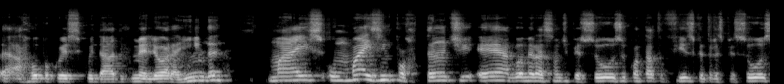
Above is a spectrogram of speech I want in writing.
eh, a roupa com esse cuidado, melhor ainda. Mas o mais importante é a aglomeração de pessoas, o contato físico entre as pessoas,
